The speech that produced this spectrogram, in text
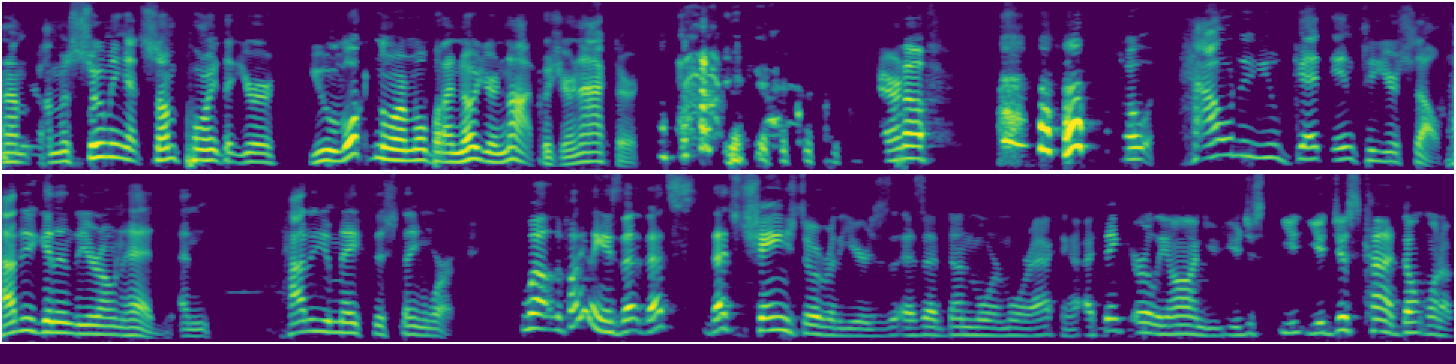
I'm I'm assuming at some point that you're you look normal, but I know you're not because you're an actor. Fair enough. So how do you get into yourself? How do you get into your own head? And how do you make this thing work? Well, the funny thing is that that's that's changed over the years as, as I've done more and more acting. I think early on you you just you you just kind of don't want to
